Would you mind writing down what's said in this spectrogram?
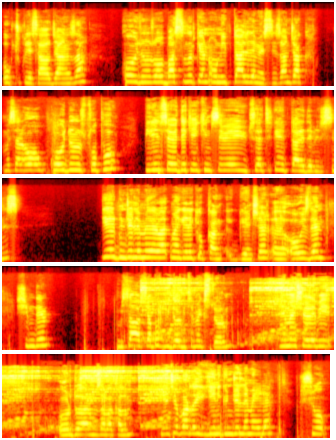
okçu kulesi alacağınıza koydunuz o basılırken onu iptal edemezsiniz ancak mesela o koyduğunuz topu birinci seviyedeki ikinci seviyeye yükseltirken iptal edebilirsiniz. Diğer güncellemelere bakmaya gerek yok gençler. E, o yüzden şimdi bir savaş yapıp videoyu bitirmek istiyorum. Hemen şöyle bir ordularımıza bakalım. Gençler bu arada yeni güncellemeyle şu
